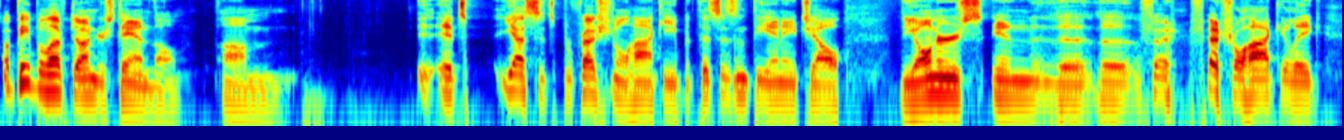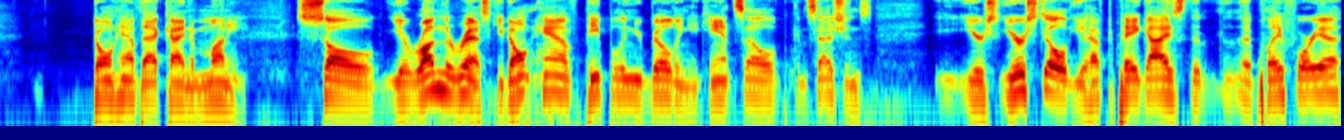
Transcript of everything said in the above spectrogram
What people have to understand, though, um, it's yes, it's professional hockey, but this isn't the NHL. The owners in the the Federal Hockey League don't have that kind of money. So you run the risk. You don't have people in your building. You can't sell concessions. You're you're still you have to pay guys that that play for you.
